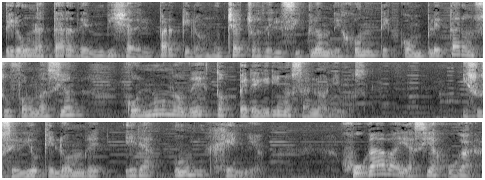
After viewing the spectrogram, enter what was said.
Pero una tarde en Villa del Parque los muchachos del Ciclón de Jonte completaron su formación con uno de estos peregrinos anónimos. Y sucedió que el hombre era un genio. Jugaba y hacía jugar.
